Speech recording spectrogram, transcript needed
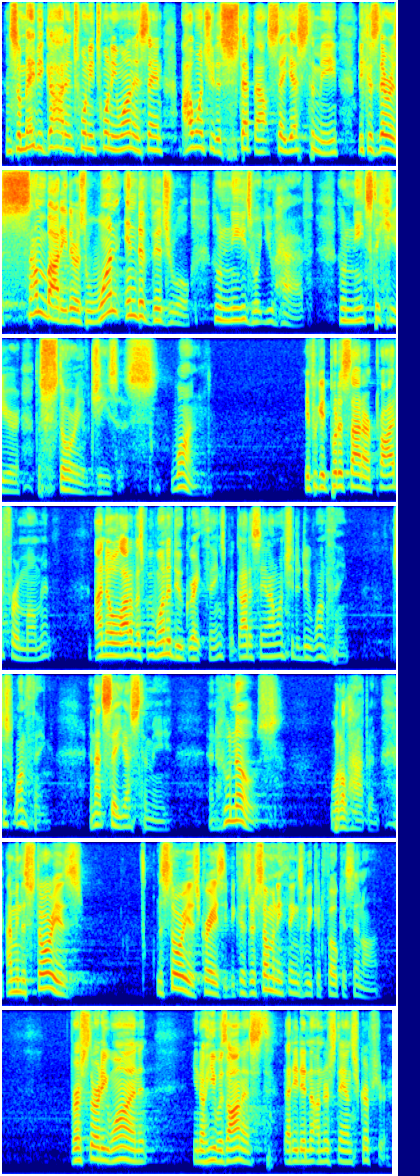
And so maybe God in 2021 is saying, I want you to step out, say yes to me, because there is somebody, there is one individual who needs what you have, who needs to hear the story of Jesus. One. If we could put aside our pride for a moment, I know a lot of us, we want to do great things, but God is saying, I want you to do one thing, just one thing, and that's say yes to me. And who knows what'll happen? I mean, the story is. The story is crazy because there's so many things we could focus in on. Verse 31, you know, he was honest that he didn't understand Scripture.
